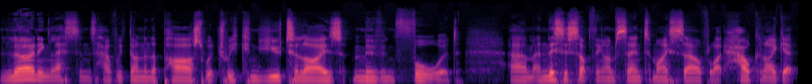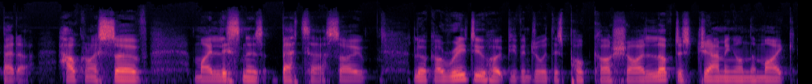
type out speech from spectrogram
learning lessons have we done in the past which we can utilize moving forward? Um, and this is something I'm saying to myself like, how can I get better? How can I serve my listeners better? So, look, I really do hope you've enjoyed this podcast show. I love just jamming on the mic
